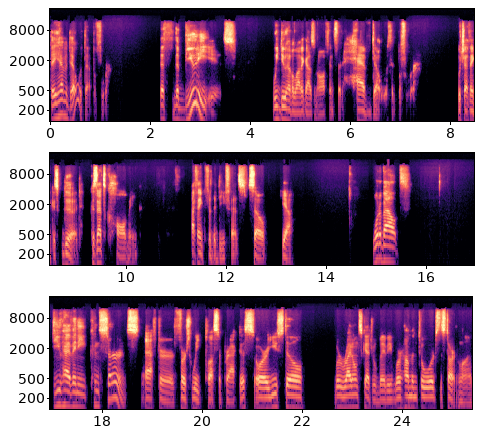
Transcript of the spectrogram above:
they haven't dealt with that before. The the beauty is we do have a lot of guys in offense that have dealt with it before, which I think is good because that's calming. I think for the defense. So, yeah. What about do you have any concerns after first week plus of practice or are you still we're right on schedule baby. We're humming towards the starting line.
